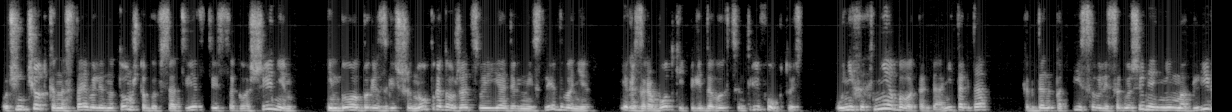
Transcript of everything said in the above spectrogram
очень четко настаивали на том, чтобы в соответствии с соглашением им было бы разрешено продолжать свои ядерные исследования и разработки передовых центрифуг. То есть у них их не было тогда. Они тогда, когда подписывали соглашение, не могли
